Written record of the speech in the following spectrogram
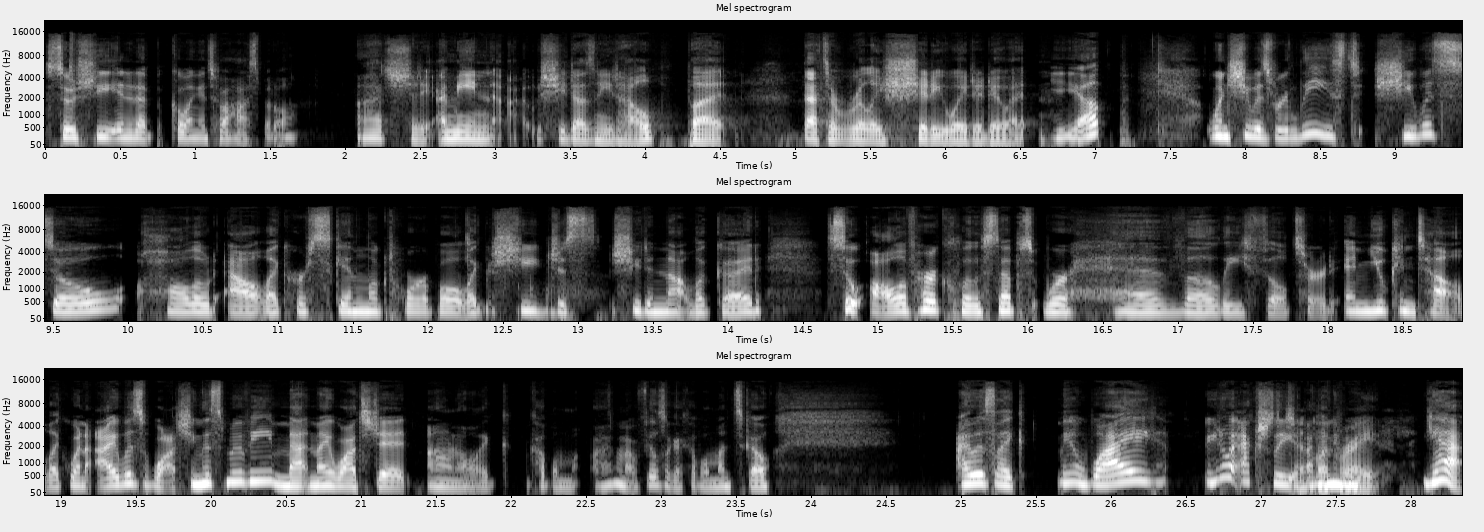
So she ended up going into a hospital. That's shitty. I mean, uh, she does need help, but That's a really shitty way to do it. Yep. When she was released, she was so hollowed out, like her skin looked horrible. Like she just she did not look good. So all of her close-ups were heavily filtered. And you can tell. Like when I was watching this movie, Matt and I watched it, I don't know, like a couple I don't know, it feels like a couple months ago. I was like, man, why? You know, actually, I look don't even, right. yeah.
